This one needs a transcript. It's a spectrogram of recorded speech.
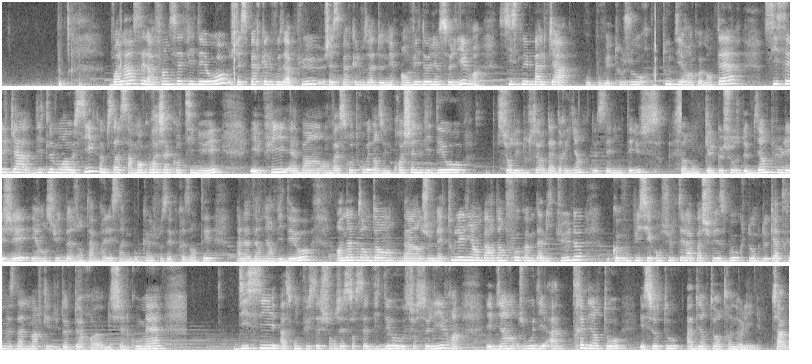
Voilà, c'est la fin de cette vidéo. J'espère qu'elle vous a plu. J'espère qu'elle vous a donné envie de lire ce livre. Si ce n'est pas le cas, vous pouvez toujours tout dire en commentaire. Si c'est le cas, dites-le moi aussi, comme ça, ça m'encourage à continuer. Et puis, eh ben, on va se retrouver dans une prochaine vidéo sur les douceurs d'Adrien de Céline Théus. Donc quelque chose de bien plus léger et ensuite ben, j'entamerai les 5 bouquins que je vous ai présentés à la dernière vidéo. En attendant, ben, je mets tous les liens en barre d'infos comme d'habitude que vous puissiez consulter la page Facebook donc, de Catherine S. Danemark et du docteur euh, Michel Coumer. d'ici à ce qu'on puisse échanger sur cette vidéo ou sur ce livre, eh bien, je vous dis à très bientôt et surtout à bientôt entre nos lignes. Ciao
